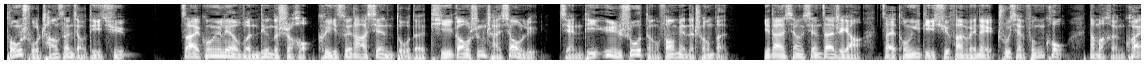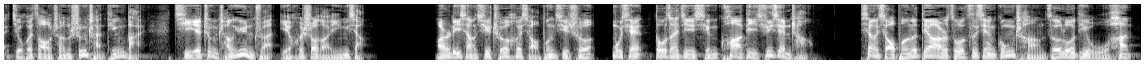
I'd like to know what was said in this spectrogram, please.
同属长三角地区。在供应链稳定的时候，可以最大限度地提高生产效率，减低运输等方面的成本。一旦像现在这样在同一地区范围内出现风控，那么很快就会造成生产停摆，企业正常运转也会受到影响。而理想汽车和小鹏汽车目前都在进行跨地区建厂，像小鹏的第二座自建工厂则落地武汉，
